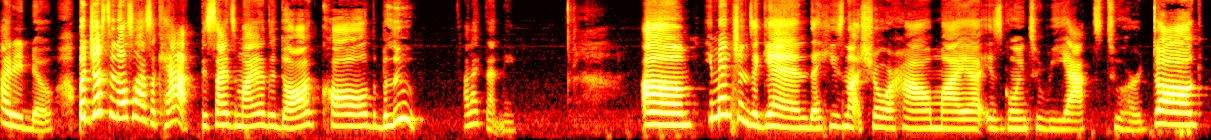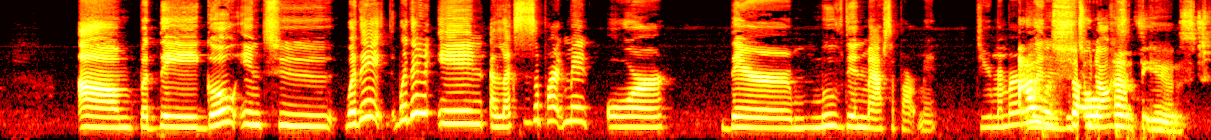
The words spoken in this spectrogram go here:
I didn't know. But Justin also has a cat besides Maya the dog called Blue. I like that name. Um, he mentions again that he's not sure how Maya is going to react to her dog. Um, but they go into were they were they in Alexis' apartment or their moved in MAFS apartment? Do you remember? I when was so confused.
